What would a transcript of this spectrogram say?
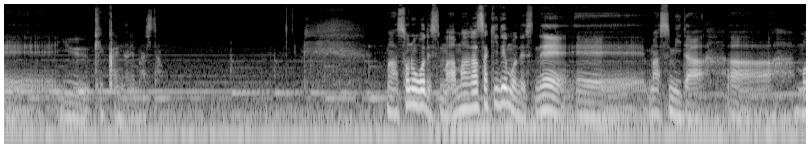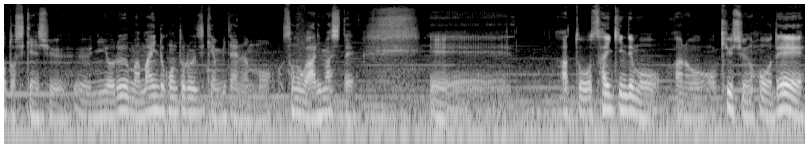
えー、いう結果になりました。まあ、その後です、まあ、尼崎でもですね、えーまあ、隅田あ元死刑囚による、まあ、マインドコントロール事件みたいなのもその後ありまして、えー、あと最近でもあの九州の方で、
